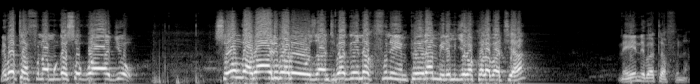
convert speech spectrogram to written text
ne batafuna mugaso gwagyo. So nga baali balowooza nti bagenda kufuna empeera mirimu gye bakola batya? Naye ne batafuna.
